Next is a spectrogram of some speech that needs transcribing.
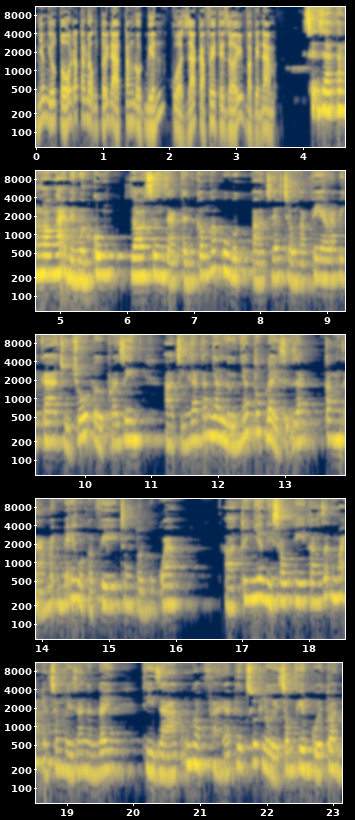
những yếu tố đã tác động tới đà tăng đột biến của giá cà phê thế giới và Việt Nam? Sự gia tăng lo ngại về nguồn cung do xương giá tấn công các khu vực uh, gieo trồng cà phê Arabica chủ chốt ở Brazil uh, chính là tác nhân lớn nhất thúc đẩy sự gia tăng giá mạnh mẽ của cà phê trong tuần vừa qua. À, tuy nhiên thì sau khi tăng rất mạnh ở trong thời gian gần đây thì giá cũng gặp phải áp lực sốt lời trong phiên cuối tuần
